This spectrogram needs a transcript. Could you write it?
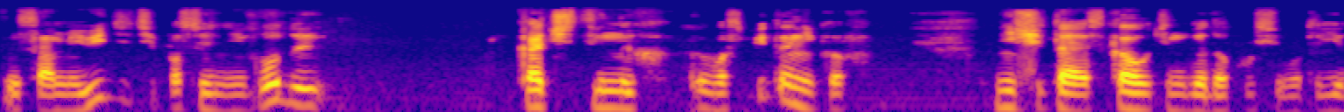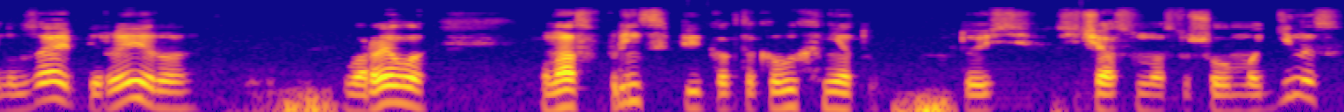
вы сами видите, последние годы качественных воспитанников не считая скаутинга, допустим, вот Янузая, Перейра, Варелла, у нас, в принципе, как таковых нету. То есть сейчас у нас ушел Магинес,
